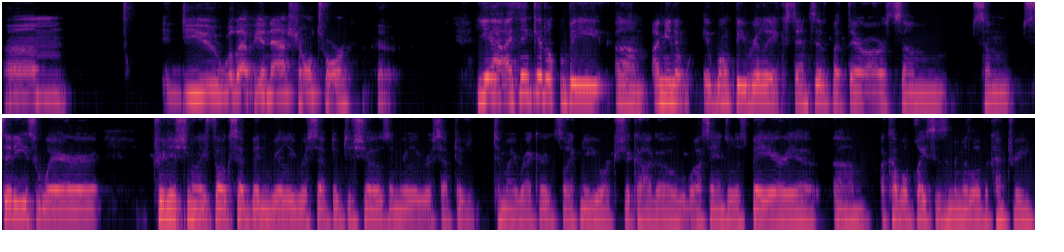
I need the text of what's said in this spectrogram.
Um, do you will that be a national tour? Yeah, I think it'll be. Um, I mean, it, it won't be really extensive, but there are some some cities where traditionally folks have been really receptive to shows and really receptive to my records, like New York, Chicago, Los Angeles, Bay Area, um, a couple places in the middle of the country,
